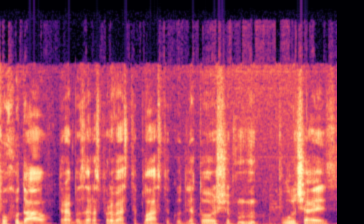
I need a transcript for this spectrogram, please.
Похудав, треба зараз провести пластику для того, щоб виходить,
